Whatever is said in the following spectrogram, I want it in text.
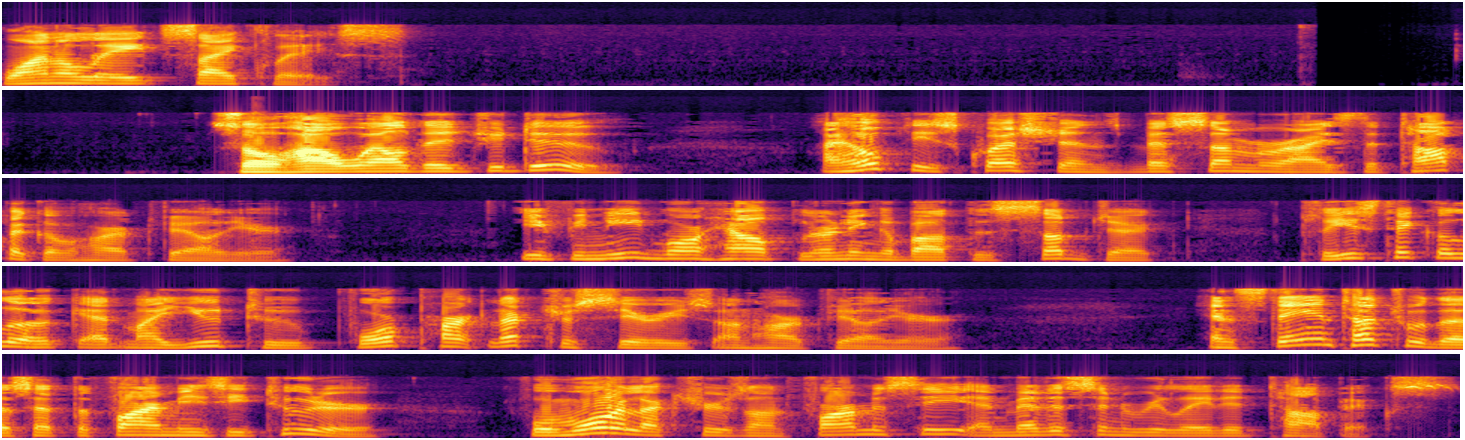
guanylate cyclase. So how well did you do? I hope these questions best summarize the topic of heart failure. If you need more help learning about this subject, please take a look at my YouTube four-part lecture series on heart failure. And stay in touch with us at the PharmEZ Tutor for more lectures on pharmacy and medicine-related topics.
